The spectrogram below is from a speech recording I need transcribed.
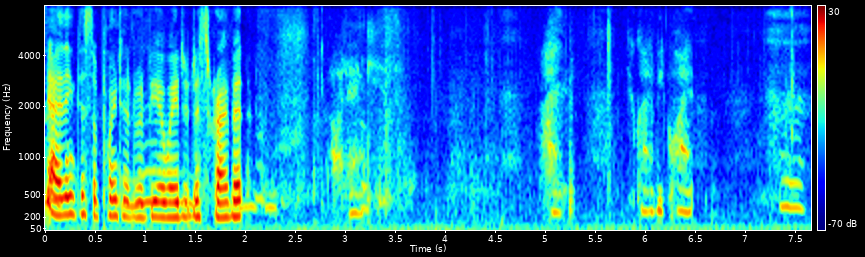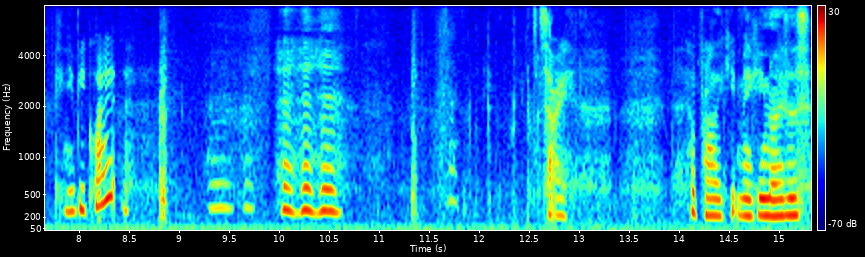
Yeah, I think disappointed would be a way to describe it. Oh, Yankees. Hi. You gotta be quiet. Can you be quiet? Sorry. He'll probably keep making noises.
